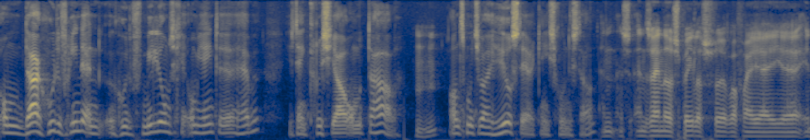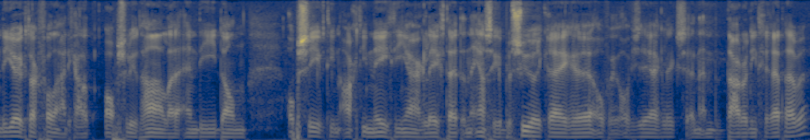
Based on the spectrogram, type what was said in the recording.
Om daar goede vrienden en een goede familie om, zich, om je heen te hebben, is denk ik cruciaal om het te halen. Mm -hmm. Anders moet je wel heel sterk in je schoenen staan. En, en zijn er spelers uh, waarvan jij uh, in de jeugd dacht van, nou, die gaat het absoluut halen. En die dan op 17, 18, 19 jarige leeftijd een ernstige blessure krijgen of, of iets dergelijks. En, en daardoor niet gered hebben?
